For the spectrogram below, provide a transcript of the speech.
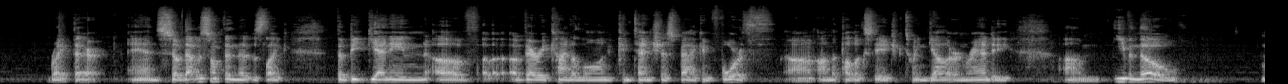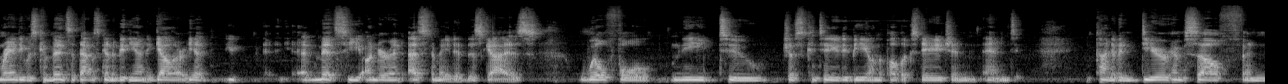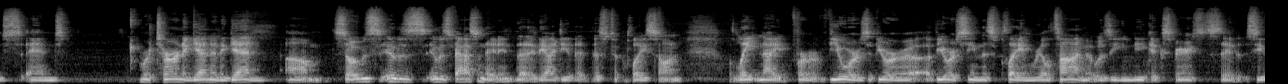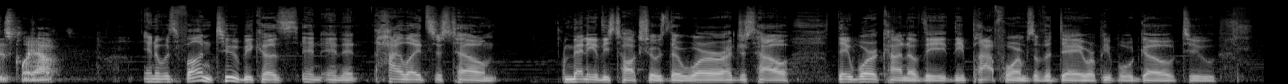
right there and so that was something that was like the beginning of a, a very kind of long, contentious back and forth uh, on the public stage between Geller and Randi. Um, even though Randi was convinced that that was going to be the end of Geller, he had, he admits he underestimated this guy's willful need to just continue to be on the public stage and and kind of endear himself and and return again and again. Um, so it was it was it was fascinating the, the idea that this took place on late night for viewers. If you were a, viewer seeing this play in real time, it was a unique experience to see, see this play out. And it was fun too because and and it highlights just how many of these talk shows there were, just how they were kind of the the platforms of the day where people would go to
